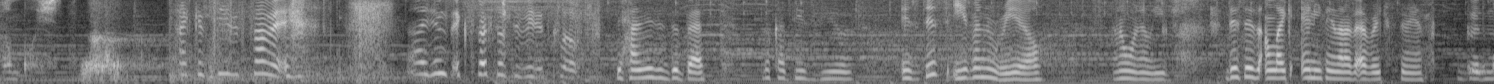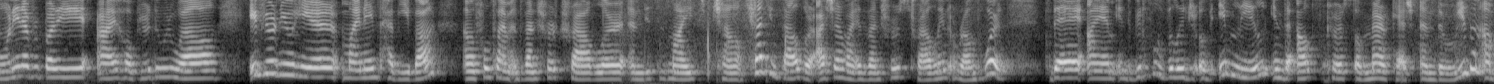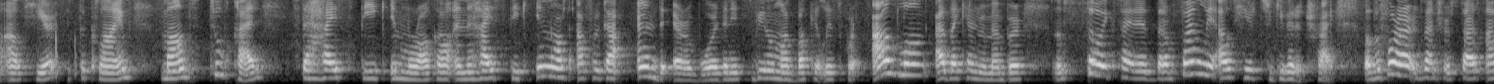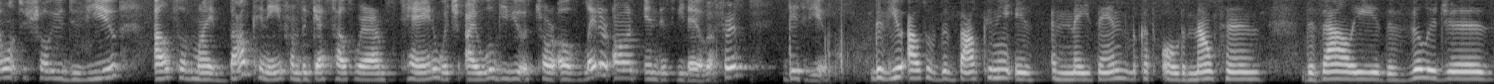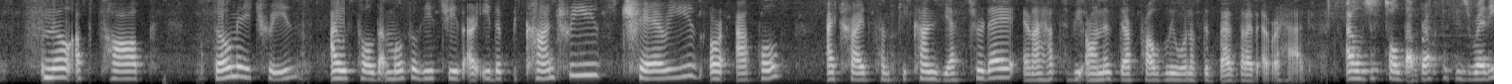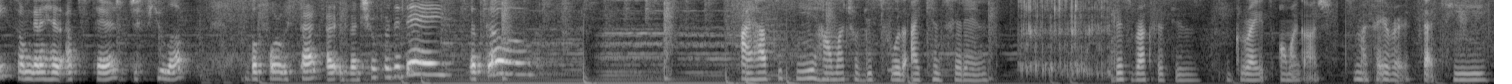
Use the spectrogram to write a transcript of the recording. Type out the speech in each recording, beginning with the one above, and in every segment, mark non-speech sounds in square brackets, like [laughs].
ambushed. I can see the summit. I didn't expect us to be this close. Si Hamid is the best. Look at these views. Is this even real? I don't want to leave. This is unlike anything that I've ever experienced. Good morning, everybody. I hope you're doing well. If you're new here, my name's Habiba. I'm a full-time adventure traveler, and this is my YouTube channel, Trekking Pals, where I share my adventures traveling around the world. Today, I am in the beautiful village of Imlil in the outskirts of Marrakesh, and the reason I'm out here is to climb Mount Toubkal It's the highest peak in Morocco and the highest peak in North Africa and the Arab world. And it's been on my bucket list for as long as I can remember. And I'm so excited that I'm finally out here to give it a try. But before our adventure starts, I want to show you the view out of my balcony from the guest house where I'm staying, which I will give you a tour of later on in this video. But first, this view. The view out of the balcony is amazing. Look at all the mountains, the valley, the villages, snow up top so many trees. I was told that most of these trees are either pecan trees, cherries, or apples. I tried some pecans yesterday, and I have to be honest, they're probably one of the best that I've ever had. I was just told that breakfast is ready, so I'm gonna head upstairs to fuel up before we start our adventure for the day. Let's go! I have to see how much of this food I can fit in. This breakfast is great. Oh my gosh, is my favorite. It's got tea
